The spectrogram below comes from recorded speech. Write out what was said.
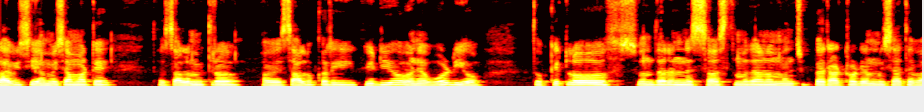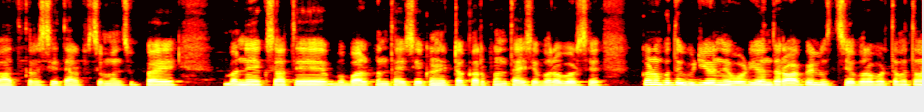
લાવી છીએ હંમેશા માટે. તો ચાલો મિત્રો, હવે ચાલુ કરી વીડિયો અને ઓડિયો તો કેટલો સુંદર અને સસ્ત મજાનો મનસુખભાઈ રાઠોડ એમની સાથે વાત કરે છે. ત્યાર પછી મનસુખભાઈ બંને એક સાથે બબાલ પણ થાય છે, ઘણી ટક્કર પણ થાય છે, બરાબર છે. ઘણું બધું વીડિયો અને ઓડિયો અંદર આપેલું જ છે, બરાબર. તમે તો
